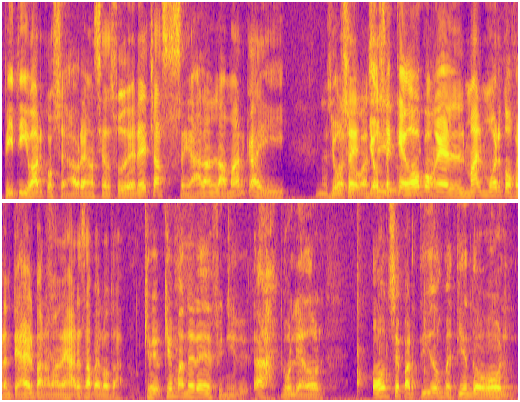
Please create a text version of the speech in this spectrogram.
Piti y Barco se abren hacia su derecha, se alan la marca y yo se, yo vacío, se quedó con el mal muerto frente a él para manejar esa pelota. ¿Qué, qué manera de definir. Ah, goleador. 11 partidos metiendo gol.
